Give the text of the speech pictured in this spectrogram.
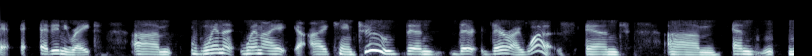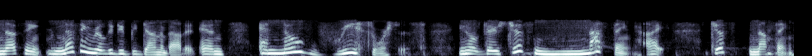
at, any rate, um, when when I I came to, then there there I was, and um, and nothing nothing really to be done about it, and and no resources. You know, there's just nothing. I just nothing,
